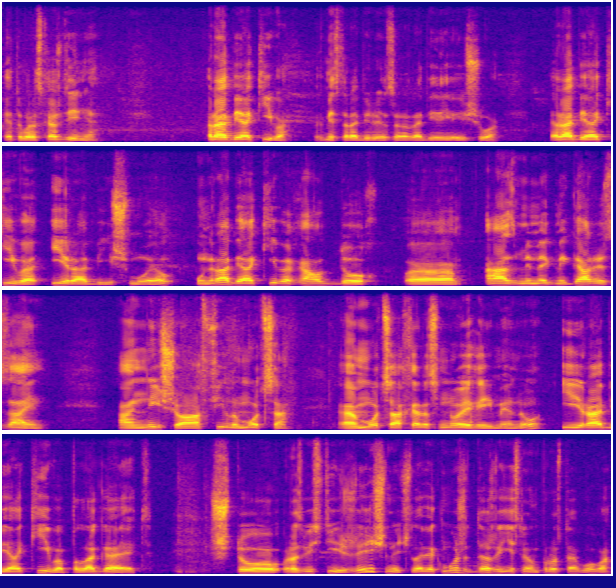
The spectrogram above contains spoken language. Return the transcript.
этого расхождения Раби Акива вместо Раби, раби Ишуа, Раби Акива и Раби Ишмуэл, он Раби Акива галдох азмимегмигариш зайн, а нишу афилу моца моца ахерес ноегеймену, и Раби Акива полагает – что развестись с женщиной человек может, даже если он просто Вова,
